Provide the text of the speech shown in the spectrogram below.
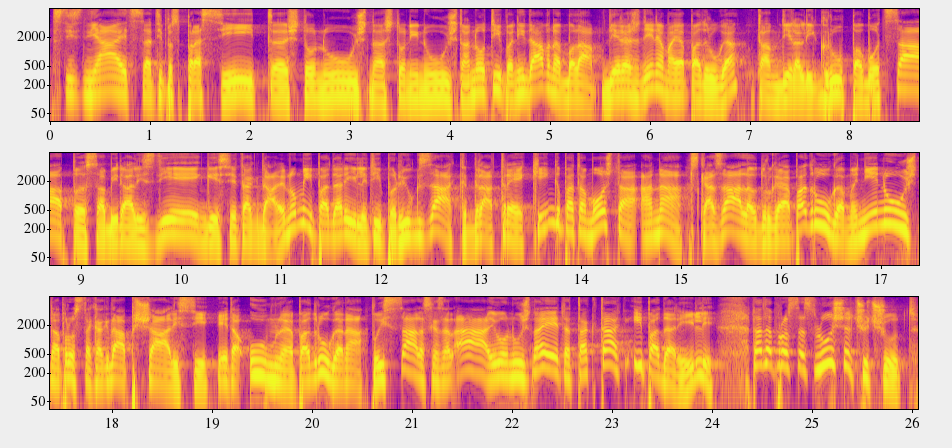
стесняются, типа, спросить, что нужно, что не нужно. Но, типа, недавно была день рождения моя подруга, там делали группа WhatsApp, собирались деньги и так далее. Но мы подарили, типа, рюкзак для трекинга, потому что она сказала, другая подруга, мне нужно, просто когда общались, эта умная подруга, она писала, сказала, а, его нужно это, так-так, и подарили. Надо просто слушать чуть-чуть,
